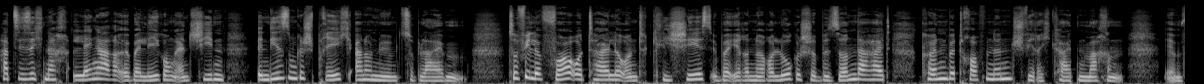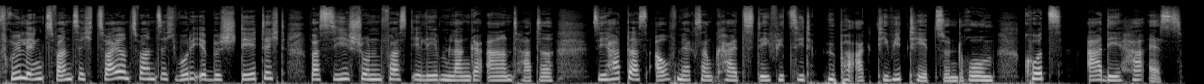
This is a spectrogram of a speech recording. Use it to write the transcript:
hat sie sich nach längerer Überlegung entschieden, in diesem Gespräch anonym zu bleiben. Zu viele Vorurteile und Klischees über ihre neurologische Besonderheit können Betroffenen Schwierigkeiten machen. Im Frühling 2022 wurde ihr bestätigt, was sie schon fast ihr Leben lang lang geahnt hatte. Sie hat das Aufmerksamkeitsdefizit-Hyperaktivitätssyndrom, kurz ADHS.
